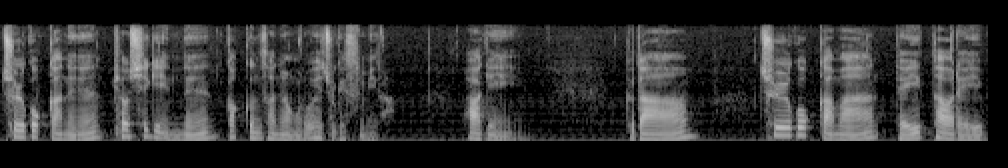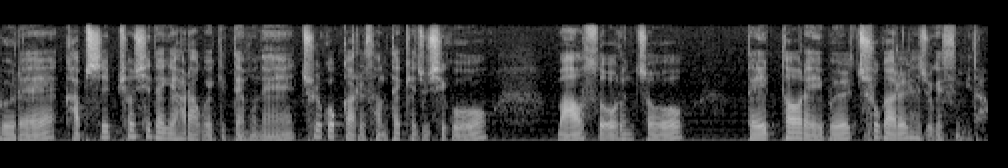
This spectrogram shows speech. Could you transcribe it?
출고가는 표식이 있는 꺾은 선형으로 해주겠습니다. 확인 그 다음 출고가만 데이터 레이블에 값이 표시되게 하라고 했기 때문에 출고가를 선택해 주시고 마우스 오른쪽 데이터 레이블 추가를 해 주겠습니다.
